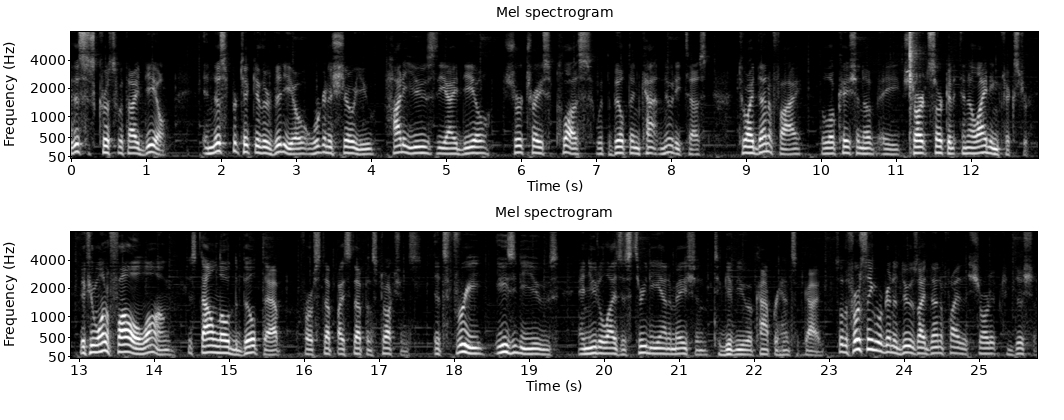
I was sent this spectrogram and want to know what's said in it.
this is Chris with Ideal. In this particular video, we're going to show you how to use the Ideal SureTrace Plus with the built-in continuity test to identify the location of a short circuit in a lighting fixture. If you want to follow along, just download the BILT app for step-by-step -step instructions. It's free, easy to use, and utilizes 3D animation to give you a comprehensive guide. So the first thing we're going to do is identify the shorted condition.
